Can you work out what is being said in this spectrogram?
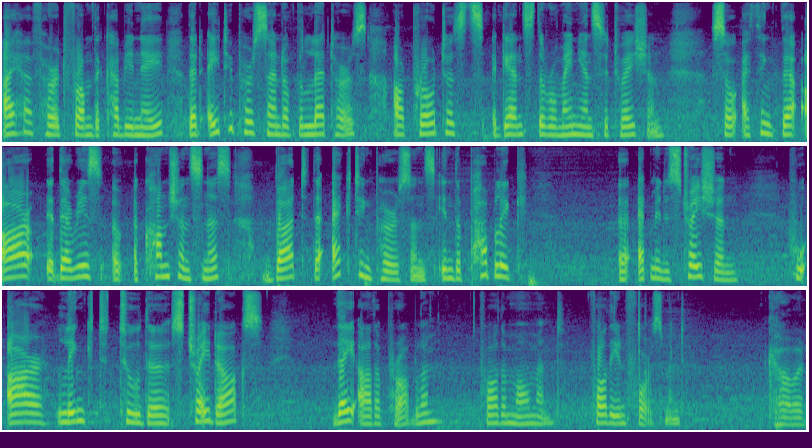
I have heard from the cabinet that 80% of the letters are protests against the Romanian situation. So I think there are there is a, a consciousness, but the acting persons in the public uh, administration who are linked to the stray dogs, they are the problem for the moment, for the enforcement. Carmen,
